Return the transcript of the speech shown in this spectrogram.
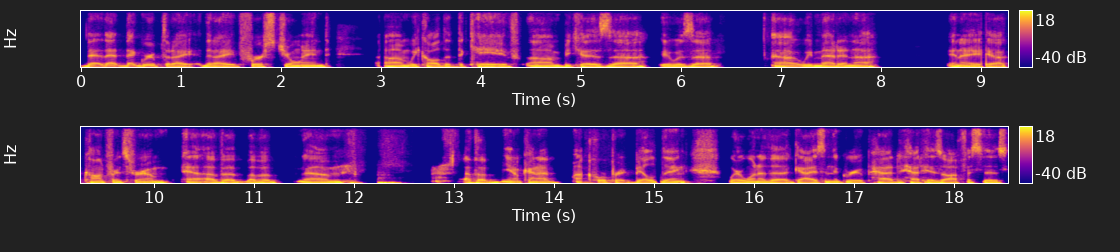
that that that group that I that I first joined um, we called it the cave um, because uh, it was a uh, we met in a in a, a uh, conference room uh, of a of a um, of a you know kind of a corporate building where one of the guys in the group had had his offices.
